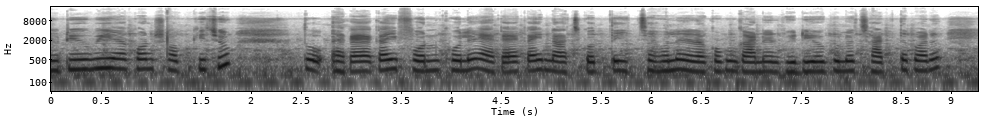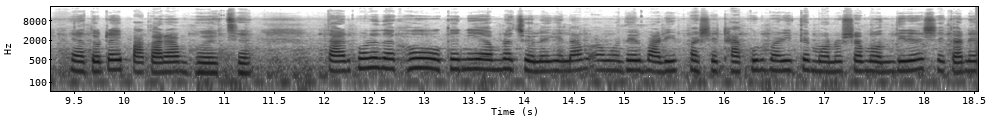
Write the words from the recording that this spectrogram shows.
ইউটিউবই এখন সব কিছু তো একা একাই ফোন খোলে, একা একাই নাচ করতে ইচ্ছে হলে এরকম গানের ভিডিওগুলো ছাড়তে পারে। এতটাই পাকারাম হয়েছে। তারপরে দেখো, ওকে নিয়ে আমরা চলে গেলাম আমাদের বাড়ির পাশে ঠাকুর বাড়িতে মনসা মন্দিরে। সেখানে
